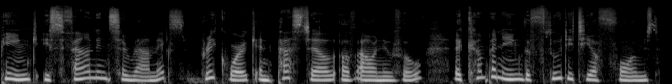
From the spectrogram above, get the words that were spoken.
Pink is found in ceramics, brickwork, and pastel of Art Nouveau, accompanying the fluidity of forms,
